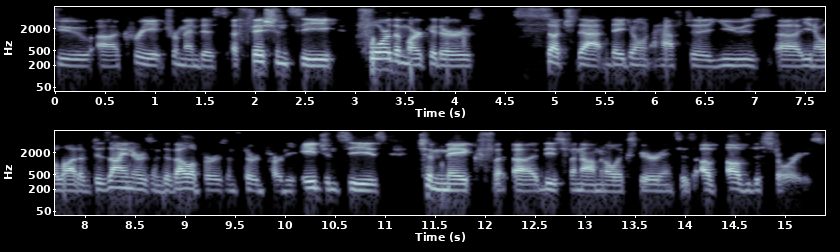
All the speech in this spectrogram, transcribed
to uh, create tremendous efficiency for the marketers such that they don't have to use uh, you know a lot of designers and developers and third party agencies to make uh, these phenomenal experiences of, of the stories.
